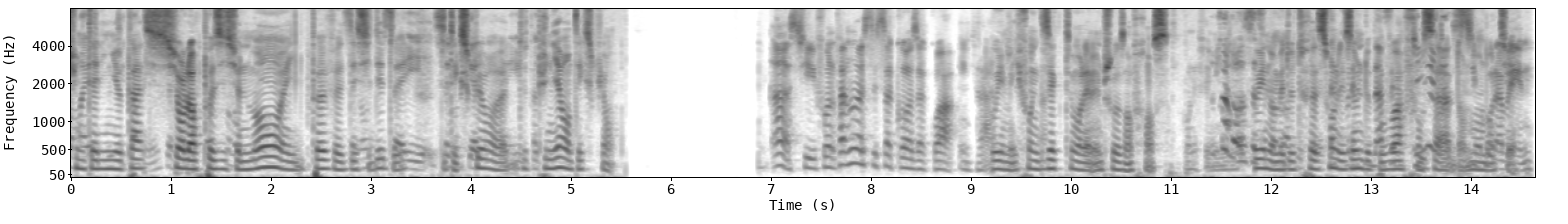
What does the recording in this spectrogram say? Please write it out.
tu ne t'alignes pas sur leur positionnement, ils peuvent décider de, t'exclure, de te punir en t'excluant. Ah si, fanno la stessa cosa qua in France. Oui, mais ils font exactement la même chose en France. Oui, non, mais de toute façon, les hommes de pouvoir font ça dans le monde entier.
